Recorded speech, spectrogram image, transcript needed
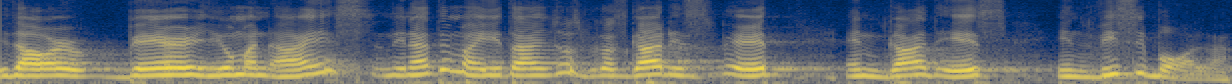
with our bare human eyes? Hindi natin makikita ang Diyos because God is Spirit and God is invisible.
